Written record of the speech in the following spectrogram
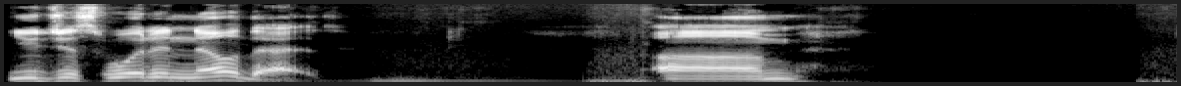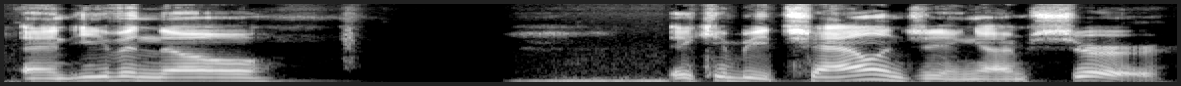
You just wouldn't know that. Um, and even though it can be challenging, I'm sure,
